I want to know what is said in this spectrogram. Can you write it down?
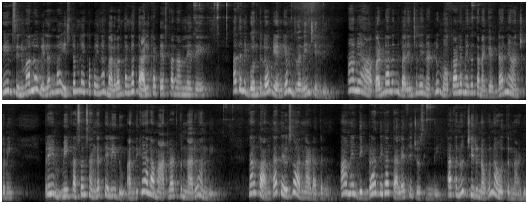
నేను సినిమాల్లో విలన్లా ఇష్టం లేకపోయినా బలవంతంగా తాళి కట్టేస్తాననలేదే. అతని గొంతులో వ్యంగ్యం ధ్వనించింది. ఆమె ఆ అపండాలను భరించలేనట్లు మోకాళ్ళ మీద తన గెడ్డాన్ని ఆంచుకుని ప్రేమ్ మీకు అసలు సంగతి తెలీదు అందుకే అలా మాట్లాడుతున్నారు అంది. నాకు అంతా తెలుసు అన్నాడు అతను. ఆమె దిగ్భ్రాంతిగా తలెత్తి చూసింది. అతను చిరునవ్వు నవ్వుతున్నాడు.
